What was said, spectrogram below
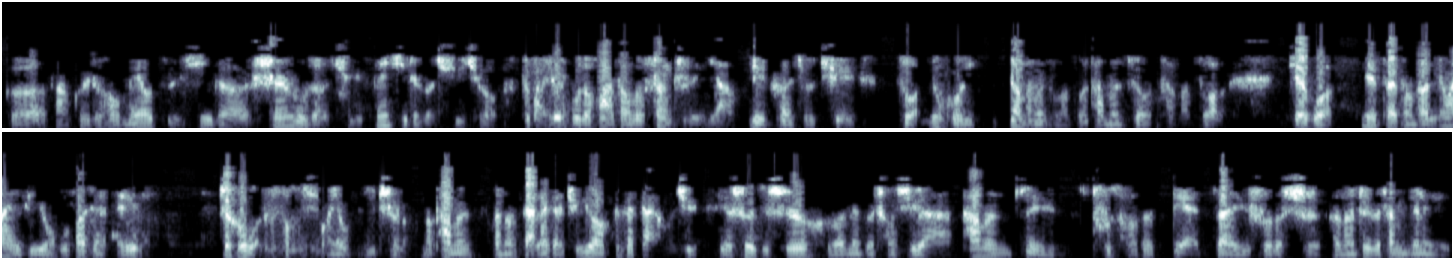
个反馈之后，没有仔细的、深入的去分析这个需求，就把用户的话当做圣旨一样，立刻就去做。用户让他们怎么做，他们就怎么做了。结果，那再等到另外一批用户发现，哎，这和我的操作习惯又不一致了，那他们可能改来改去又要再改回去。这些设计师和那个程序员，他们最吐槽的点在于说的是，可能这个产品经理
